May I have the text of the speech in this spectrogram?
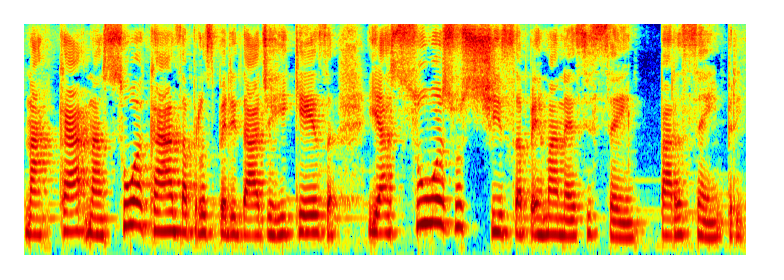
na, na sua casa prosperidade e riqueza, e a sua justiça permanece sem, para sempre.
